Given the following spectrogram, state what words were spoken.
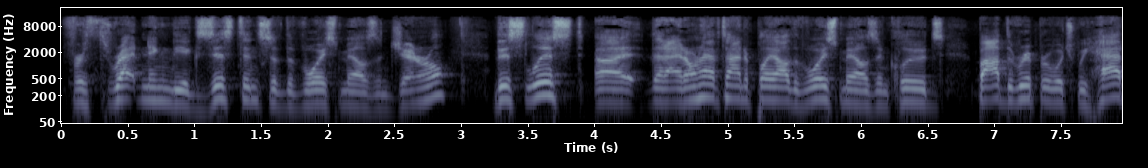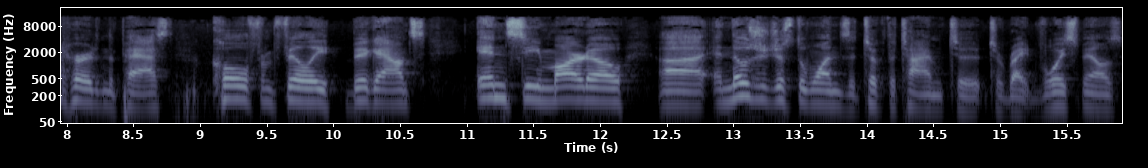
for threatening the existence of the voicemails in general. This list uh, that I don't have time to play all the voicemails includes Bob the Ripper, which we had heard in the past, Cole from Philly, Big Ounce, NC Mardo, uh, and those are just the ones that took the time to to write voicemails.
